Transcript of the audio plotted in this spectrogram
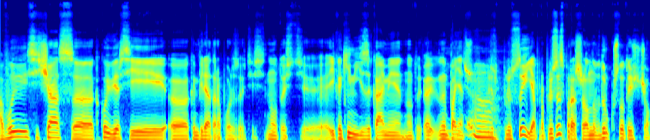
А вы сейчас э, какой версией э, компилятора пользуетесь? Ну, то есть, э, и какими языками? Ну, то- ну, понятно, что А. плюс- плюсы, я про плюсы спрашивал, но вдруг что-то еще.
